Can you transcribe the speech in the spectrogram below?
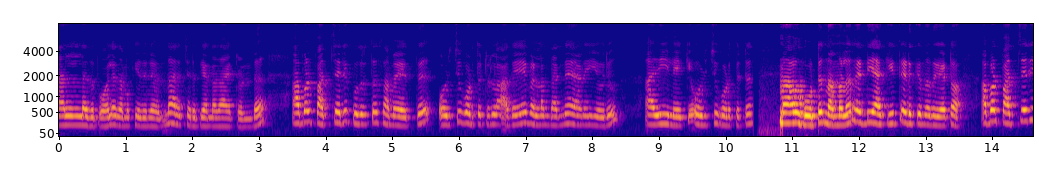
നല്ലതുപോലെ നമുക്കിതിനെ ഒന്ന് അരച്ചെടുക്കേണ്ടതായിട്ടുണ്ട്. അപ്പോൾ പച്ചരി കുതിർത്ത സമയത്ത് ഒഴിച്ചു കൊടുത്തിട്ടുള്ള അതേ വെള്ളം തന്നെയാണ് ഈ ഒരു അരിയിലേക്ക് ഒഴിച്ചു കൊടുത്തിട്ട് മാവ് കൂട്ട് നമ്മൾ റെഡിയാക്കിയിട്ട് എടുക്കുന്നത് കേട്ടോ. അപ്പോൾ പച്ചരി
